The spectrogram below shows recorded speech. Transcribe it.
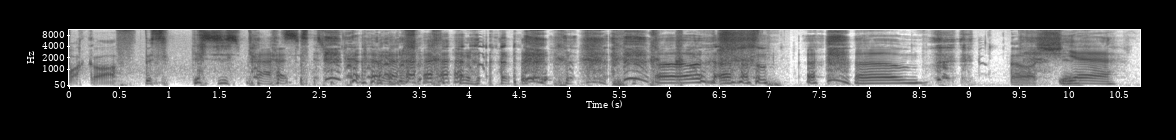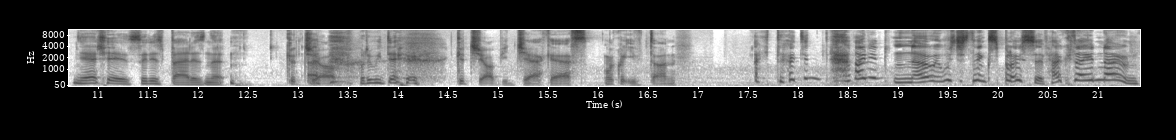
Fuck off. This This is bad. um, Oh shit. yeah, yeah, it is. It is bad, isn't it? Good job. What do we do? Good job, you jackass. Look what you've done. I, I didn't. I didn't know it was just an explosive. How could I have known?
